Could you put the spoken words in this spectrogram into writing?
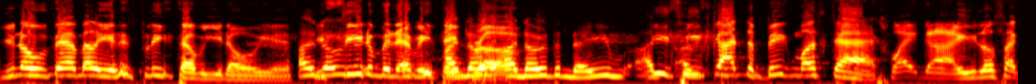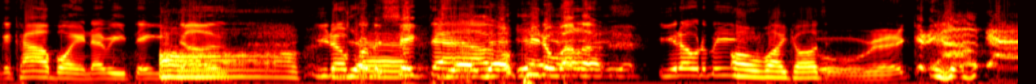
You know who Sam Elliott is? Please tell me you know who he is. I know- You've seen him in everything, I know. bro. I know the name. I, He's, he's got the big mustache, white guy. He looks like a cowboy and everything he Oh, does. You know, from the Shakedown yeah, yeah, or Peter yeah, yeah, Weller. yeah, yeah. You know what I mean? oh my god. Oh,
